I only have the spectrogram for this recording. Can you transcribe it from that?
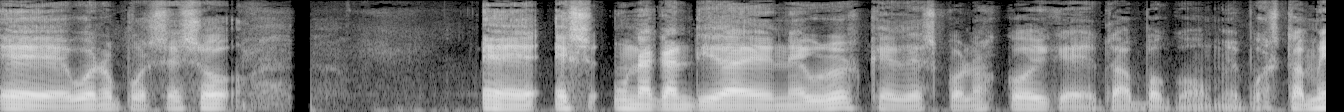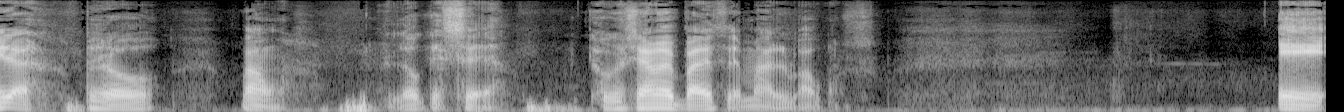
eh, bueno, pues eso es una cantidad en euros que desconozco y que tampoco me he puesto a mirar. Pero vamos, lo que sea. Lo que sea me parece mal, vamos. Eh,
